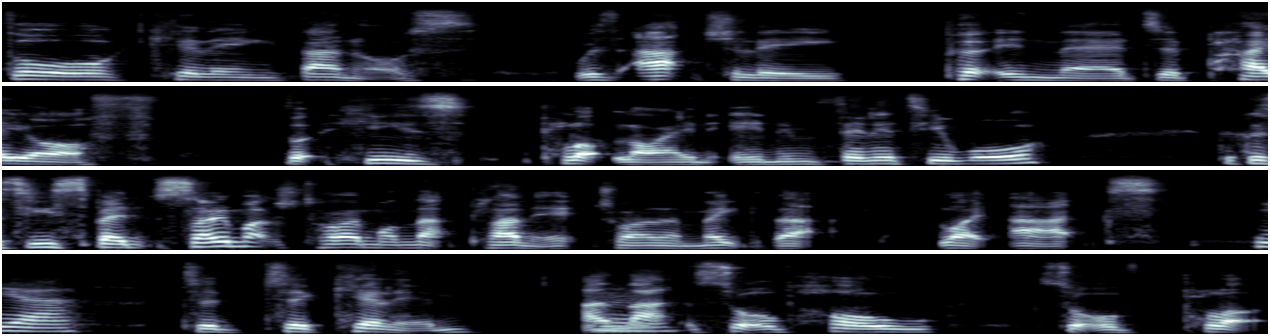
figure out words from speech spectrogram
Thor killing Thanos was actually put in there to pay off his plot line in Infinity War because he spent so much time on that planet trying to make that like axe yeah, to to kill him, and Mm. that sort of whole sort of plot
